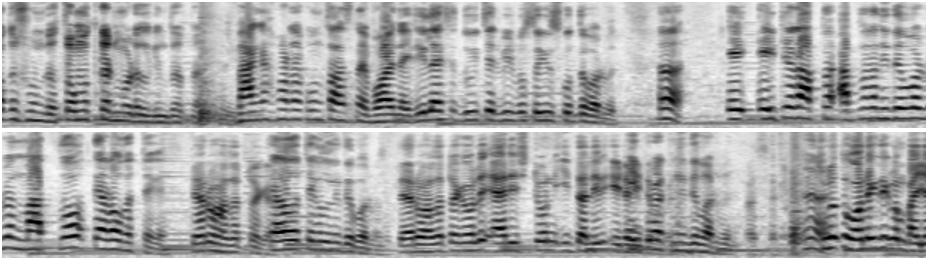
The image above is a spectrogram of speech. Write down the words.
কত সুন্দর চমৎকার মডেল কিন্তু আপনার। ভাঙা ফাটার কোনো চান্স নাই ভয় নাই রিল্যাক্সে দুই চার বিশ বছর ইউজ করতে পারবেন। হ্যাঁ এইটার আপনার আপনারা নিতে পারবেন মাত্র তেরো হাজার টাকায়। তেরো হাজার টাকা। তেরো হাজার টাকা নিতে পারবেন। তেরো হাজার টাকা হলে অ্যারিস্টোন ইতালির এটা নিতে পারবেন। নিতে পারবেন। আচ্ছা। হ্যাঁ। চুলা তো অনেক দেখলাম ভাই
